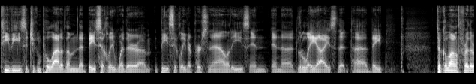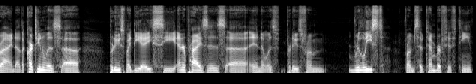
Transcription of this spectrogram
TVs that you can pull out of them that basically were their um, basically their personalities and and uh, little AIs that uh, they took along for the ride. Uh, the cartoon was uh, produced by DIC Enterprises, uh, and it was produced from released from September fifteenth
